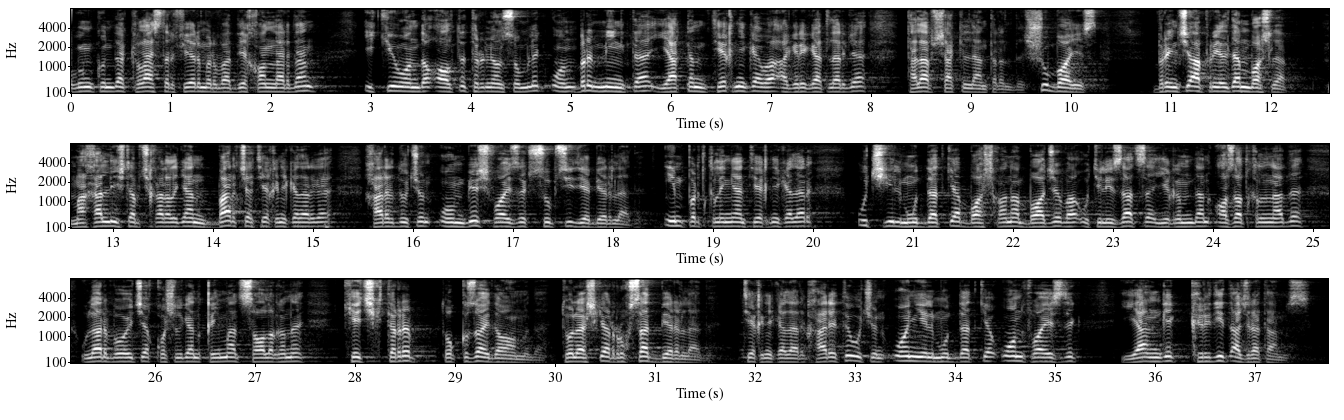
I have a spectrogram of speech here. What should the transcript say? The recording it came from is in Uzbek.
bugungi kunda klaster fermer va dehqonlardan ikki o'nda olti trillion so'mlik o'n bir mingta yaqin texnika va agregatlarga talab shakllantirildi. Shu bois birinchi apreldan boshlab mahalliy ishlab chiqarilgan barcha texnikalarga xarid uchun o'n besh foizlik subsidiya beriladi. Import qilingan texnikalar uch yil muddatga bojxona boji va utilizatsiya yig'imidan ozod qilinadi. Ular bo'yicha qo'shilgan qiymat solig'ini kechiktirib to'qqiz oy davomida to'lashga ruxsat beriladi. Texnikalar xaridi uchun o'n yil muddatga o'n foizlik yangi kredit ajratamiz.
